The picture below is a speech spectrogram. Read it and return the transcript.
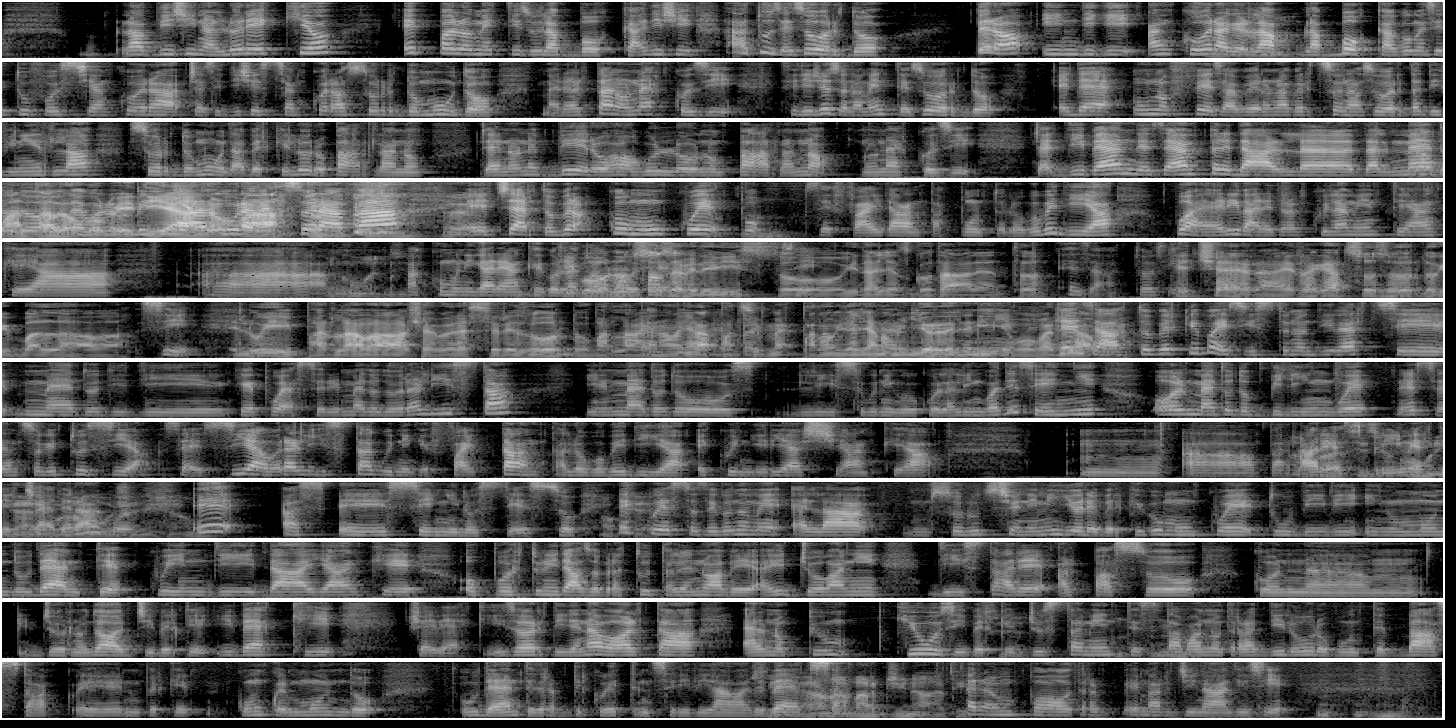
lo avvicini all'orecchio e poi lo metti sulla bocca. Dici, ah, tu sei sordo, però indichi ancora che la, la bocca come se tu fossi ancora, cioè se dicessi ancora sordomuto, ma in realtà non è così, si dice solamente sordo. Ed è un'offesa per una persona sorda definirla sordomuta perché loro parlano, cioè non è vero, oh, quello non parla, no, non è così. Cioè dipende sempre dal, dal metodo, quanta da logopedia che una fatto. persona fa, Eh. e certo, però comunque po- se fai tanta appunto logopedia puoi arrivare tranquillamente anche a, a- A comu- sì. a comunicare anche con la Tipo, tua non voce. so se avete visto Italia's Got Talent, Esatto, sì. che c'era il ragazzo sordo che ballava. Sì. E lui parlava, cioè per essere sordo, parlava in una Eh, maniera eh, pazza, per- me- parlava un italiano Eh, migliore del, del mio, parliamo. Esatto, perché poi esistono diversi metodi di... che può essere il metodo oralista, il metodo LIS, quindi con la lingua dei segni, o il metodo bilingue, nel senso che tu sia, sei sia oralista, quindi che fai tanta logopedia e quindi riesci anche a, mm, a parlare, a Ah, sì, sì, a esprimerti, eccetera, voce, diciamo. e, a s- e segni lo stesso. E Ok. questo secondo me è la mh, soluzione migliore perché comunque tu vivi in un mondo udente, quindi dai anche opportunità, soprattutto alle nuove, ai giovani, di stare al passo con ehm, il giorno d'oggi, perché i vecchi, cioè i vecchi, i sordi di una volta erano più chiusi perché Sì. giustamente stavano tra di loro, punto e basta, eh, perché comunque il mondo udente, tra virgolette, rifilava di Sì, pezza. erano emarginati. Erano un po' tra- emarginati, sì.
